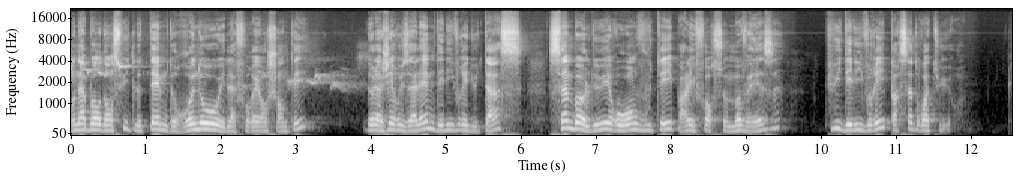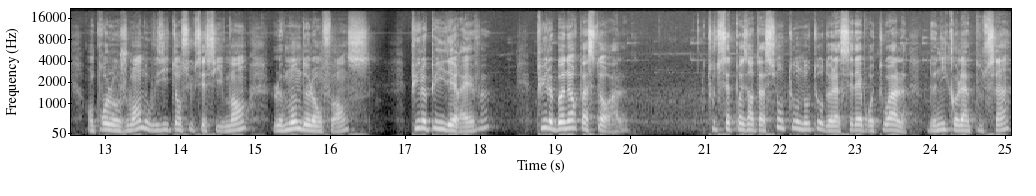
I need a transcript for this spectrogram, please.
On aborde ensuite le thème de Renaud et de la forêt enchantée, de la Jérusalem délivrée du Tasse, symbole du héros envoûté par les forces mauvaises, puis délivré par sa droiture. En prolongement, nous visitons successivement le monde de l'enfance, puis le pays des rêves, puis le bonheur pastoral. Toute cette présentation tourne autour de la célèbre toile de Nicolas Poussin,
